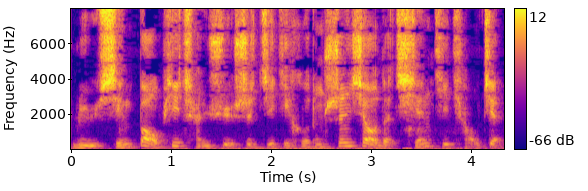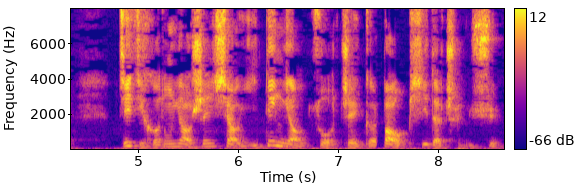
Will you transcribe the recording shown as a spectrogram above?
履行报批程序是集体合同生效的前提条件。集体合同要生效，一定要做这个报批的程序。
